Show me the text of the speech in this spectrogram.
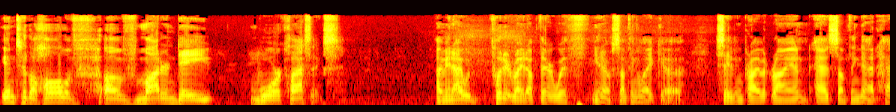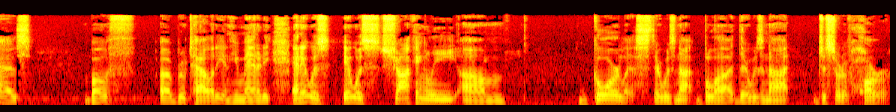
into the hall of of modern day war classics. I mean i would put it right up there with you know something like uh saving private ryan as something that has both uh, brutality and humanity. And it was it was shockingly um goreless. There was not blood. There was not just sort of horror.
